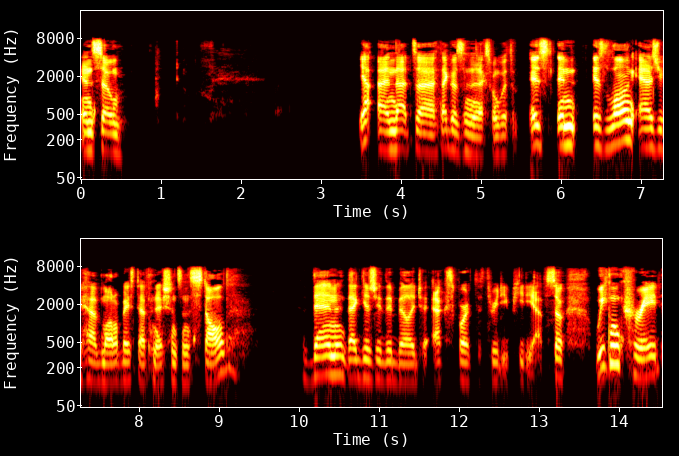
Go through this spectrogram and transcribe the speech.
And so, yeah, and that uh, that goes in the next one with is and as long as you have model-based definitions installed, then that gives you the ability to export the 3D PDF. So we can create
